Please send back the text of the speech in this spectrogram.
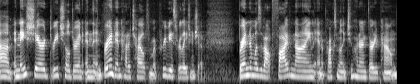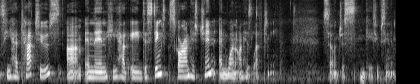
Um, and they shared three children, and then Brandon had a child from a previous relationship. Brandon was about 5'9 and approximately 230 pounds. He had tattoos, um, and then he had a distinct scar on his chin and one on his left knee. So, just in case you've seen him.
